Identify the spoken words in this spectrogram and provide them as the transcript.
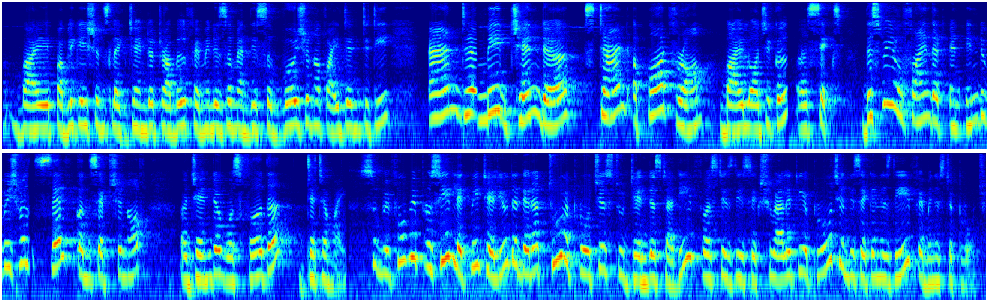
by publications like Gender Trouble, Feminism and the Subversion of Identity and uh, made gender stand apart from biological uh, sex. This way you find that an individual self-conception of a gender was further determined. So before we proceed, let me tell you that there are two approaches to gender study. First is the sexuality approach and the second is the feminist approach.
